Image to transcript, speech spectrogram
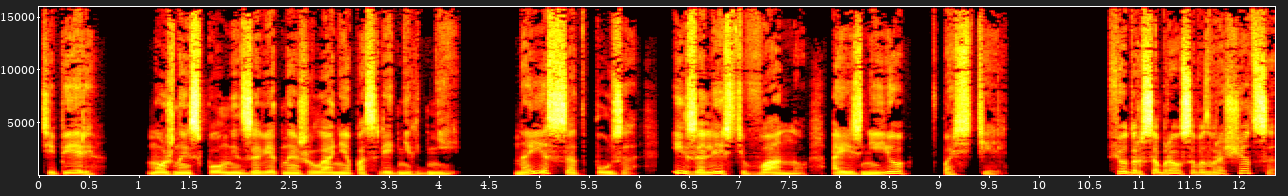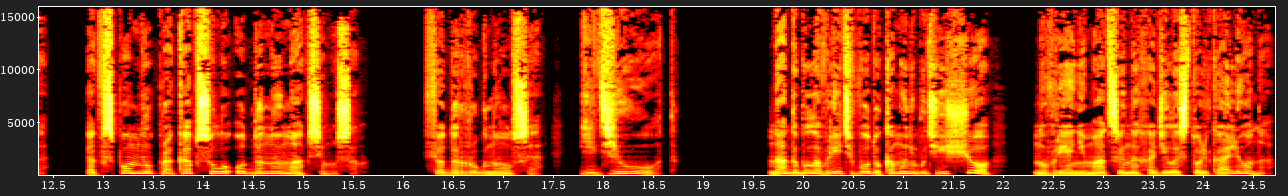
Теперь можно исполнить заветное желание последних дней. Наесться от пуза и залезть в ванну, а из нее в постель. Федор собрался возвращаться, как вспомнил про капсулу, отданную Максимусом. Федор ругнулся. «Идиот!» Надо было влить в воду кому-нибудь еще, но в реанимации находилась только Алена,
